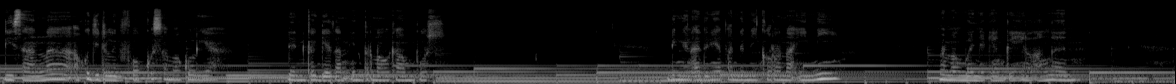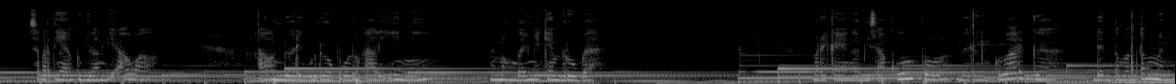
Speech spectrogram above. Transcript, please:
di sana aku jadi lebih fokus sama kuliah dan kegiatan internal kampus. dengan adanya pandemi corona ini, memang banyak yang kehilangan. Seperti yang aku bilang di awal, tahun 2020 kali ini memang banyak yang berubah. Mereka yang gak bisa kumpul bareng keluarga dan teman-teman,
